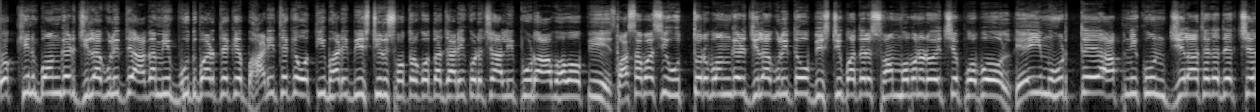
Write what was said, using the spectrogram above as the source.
দক্ষিণবঙ্গের জেলাগুলিতে আগামী বুধবার থেকে ভারী থেকে অতি ভারী বৃষ্টির সতর্কতা জারি করেছে আলিপুর আবহাওয়া অফিস। পাশাপাশি উত্তরবঙ্গের জেলাগুলিতেও বৃষ্টিপাতের সম্ভাবনা রয়েছে প্রবল। এই মুহূর্তে আপনি কোন জেলা থেকে দেখছেন,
